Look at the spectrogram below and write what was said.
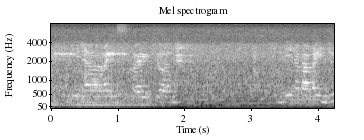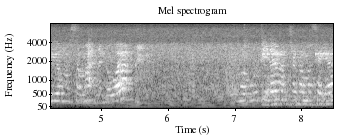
Hindi nakaka-inspired yun. Hindi nakaka-enjoy yung masama na gawa. Mabuti lang at saka masaya.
